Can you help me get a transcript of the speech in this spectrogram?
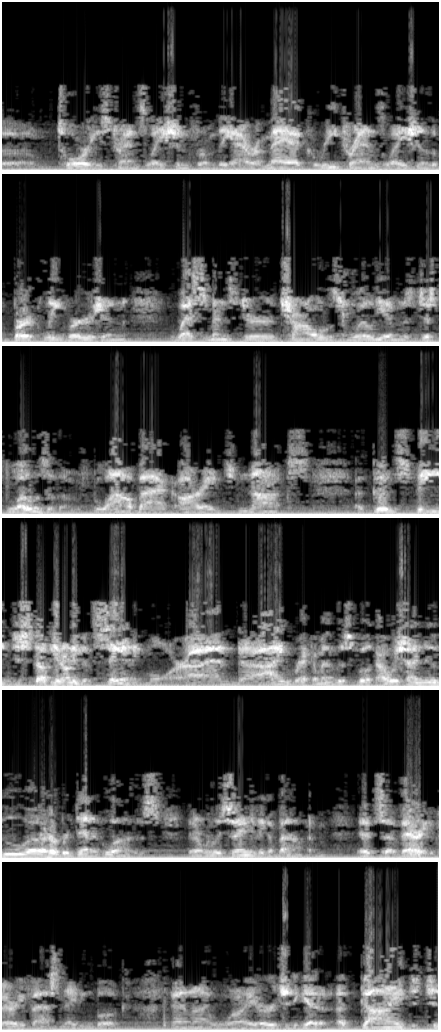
uh, Torrey's translation from the Aramaic, retranslation, the Berkeley version, Westminster, Charles Williams, just loads of them. Laubach, R.H. Knox, uh, Goodspeed, just stuff you don't even see anymore. And uh, I recommend this book. I wish I knew who uh, Herbert Dennett was. They don't really say anything about him. It's a very, very fascinating book. And I, I urge you to get it. a guide to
